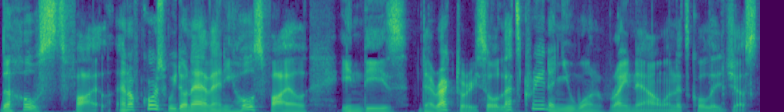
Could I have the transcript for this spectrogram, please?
the hosts file. And of course, we don't have any host file in this directory. So let's create a new one right now and let's call it just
